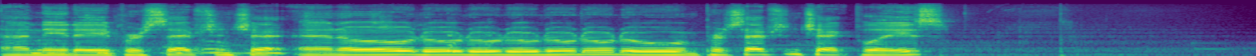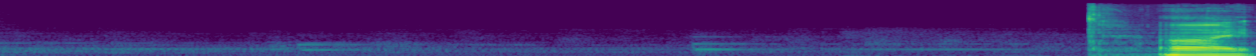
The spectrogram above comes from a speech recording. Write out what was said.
I need a perception check. And oh, do do do do do do. Perception check, please. All right.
